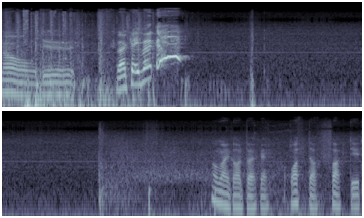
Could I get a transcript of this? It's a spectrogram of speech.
No, dude. Okay, back. Oh my god, Burke. What the fuck, dude?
